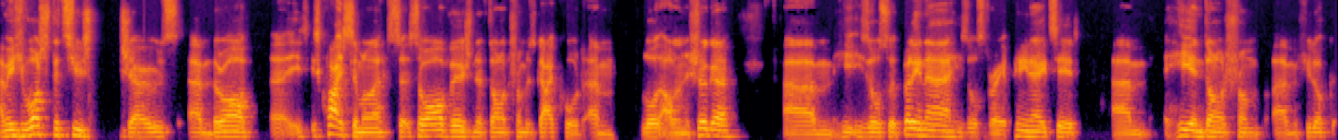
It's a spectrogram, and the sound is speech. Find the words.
I mean, if you watch the two shows, um, there are uh, it's, it's, quite similar. So, so our version of Donald Trump is a guy called um, Lord Alan Sugar. Um, he, he's also a billionaire. He's also very opinionated. Um, he and Donald Trump, um, if you look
